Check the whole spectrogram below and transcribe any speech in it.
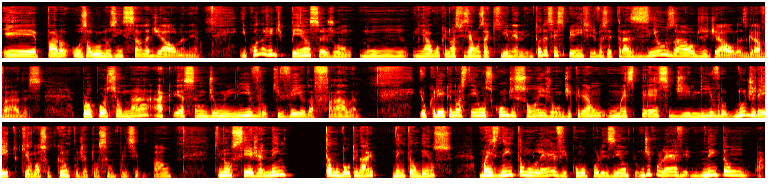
é, para os alunos em sala de aula. Né? E quando a gente pensa, João, num, em algo que nós fizemos aqui, né, em toda essa experiência de você trazer os áudios de aulas gravadas, proporcionar a criação de um livro que veio da fala, eu creio que nós temos condições, João, de criar um, uma espécie de livro no direito, que é o nosso campo de atuação principal, que não seja nem tão doutrinário, nem tão denso, mas nem tão leve como, por exemplo, não digo leve, nem tão ah,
